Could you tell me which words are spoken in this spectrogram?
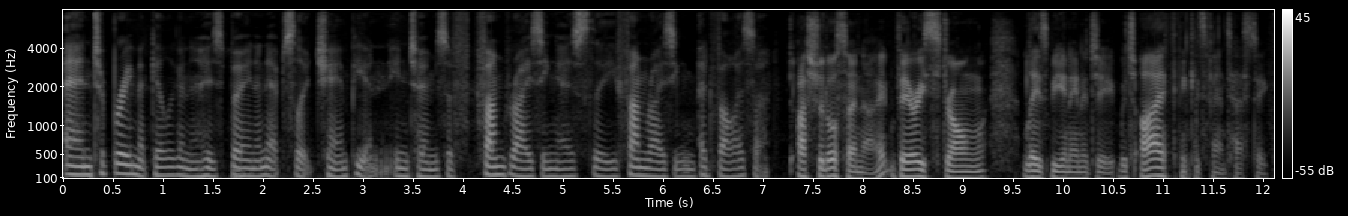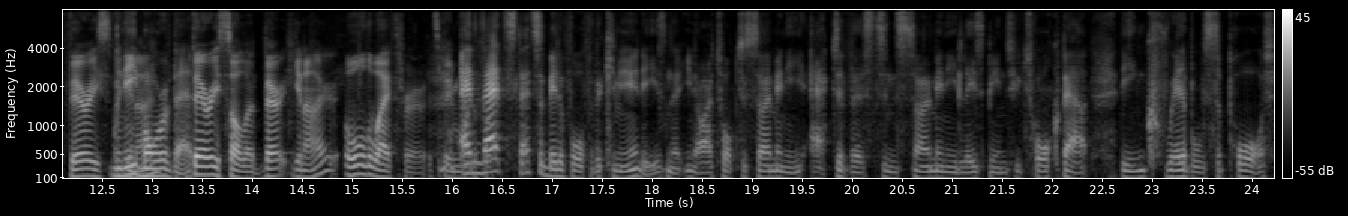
and to Bree McGilligan, who's been an absolute champion in terms of fundraising as the fundraising advisor. I should also note very strong lesbian energy, which I think is fantastic. Very, We need know, more of that. Very solid. Very, you know, all the way through. It's been wonderful. And that's that's a metaphor for the community, isn't it? You know, I talk to so many activists and so many lesbians who talk about the incredible support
